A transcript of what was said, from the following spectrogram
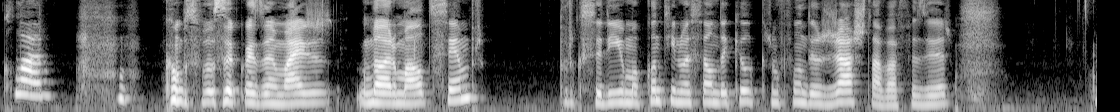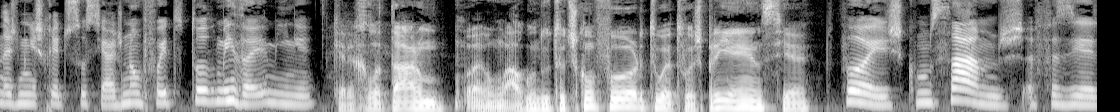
claro, como se fosse a coisa mais normal de sempre, porque seria uma continuação daquilo que no fundo eu já estava a fazer nas minhas redes sociais. Não foi de toda uma ideia minha. Quer relatar um- um- algum do teu desconforto, a tua experiência. Depois começámos a fazer,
